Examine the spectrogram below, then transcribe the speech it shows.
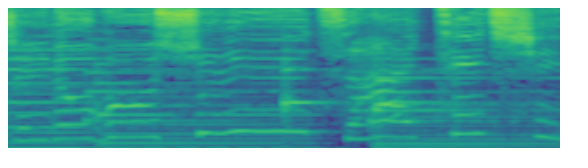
谁都不许再提起，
